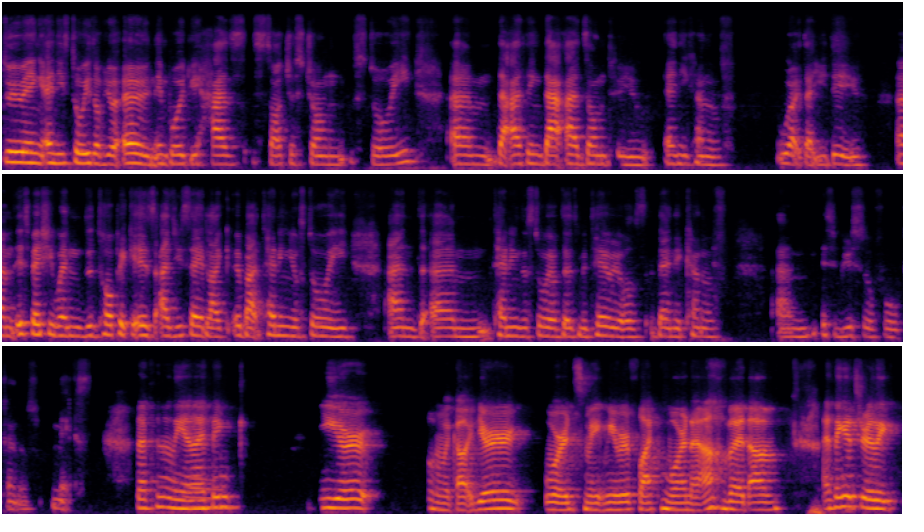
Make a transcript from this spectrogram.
doing any stories of your own embroidery has such a strong story um, that i think that adds on to any kind of work that you do. Um, especially when the topic is as you say like about telling your story and um, telling the story of those materials then it kind of um, it's a beautiful kind of mix. Definitely and i think your oh my god your words make me reflect more now but um i think it's really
